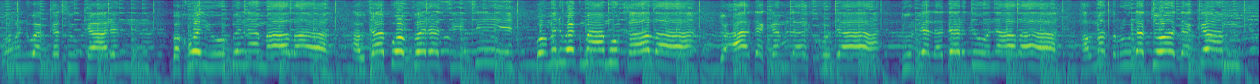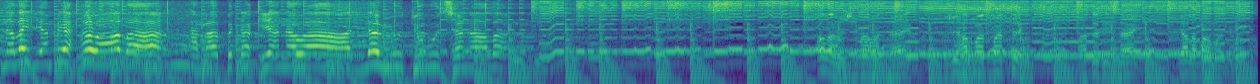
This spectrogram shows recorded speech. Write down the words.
بۆ من وەک کەس و کارن بخوي و مالا او ئەوجا بۆ فەرەسیسی بۆ من وەک مام و خدا دوعا دەکەم لە خوددا دوور بێ لە دەرد و ناڵە هەڵمەت ڕوو لە تۆ دەکەم نەڵی لێم الله يجي ماما تاي هجي هالمات ماتك ما تدي يلا ماما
